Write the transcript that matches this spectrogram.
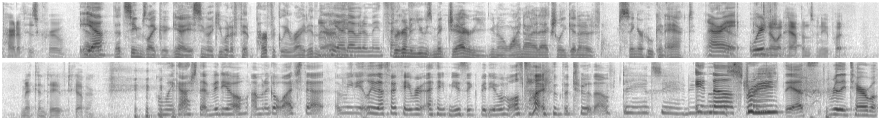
part of his crew. Yeah. That, that seems like a, yeah. He seems like he would have fit perfectly right in there. I Yeah, mean, that would have made sense. If you're gonna use Mick Jagger, you, you know, why not actually get a singer who can act? All right. Yeah. We're, you know what happens when you put Mick and Dave together. Oh my gosh, that video. I'm going to go watch that immediately. That's my favorite, I think, music video of all time, the two of them. Dancing In the street. Yeah, it's really terrible.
